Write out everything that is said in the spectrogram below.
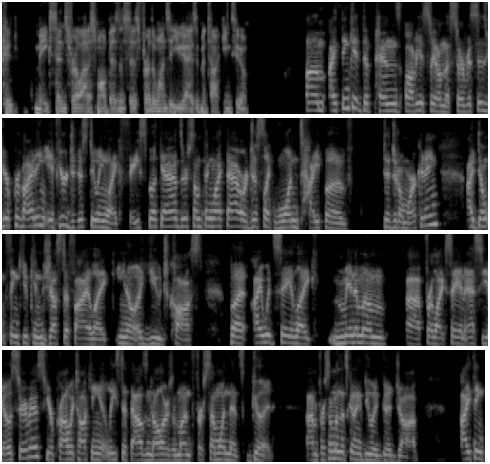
could make sense for a lot of small businesses for the ones that you guys have been talking to? Um, I think it depends obviously on the services you're providing. If you're just doing like Facebook ads or something like that, or just like one type of digital marketing, I don't think you can justify like, you know, a huge cost. But I would say like minimum uh, for like say an SEO service, you're probably talking at least a thousand dollars a month for someone that's good, um, for someone that's going to do a good job. I think,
